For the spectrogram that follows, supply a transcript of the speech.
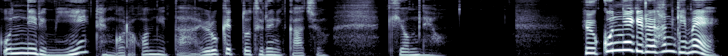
꽃 이름이 된 거라고 합니다. 이렇게 또 들으니까 아주 귀엽네요. 그리고 꽃 얘기를 한 김에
